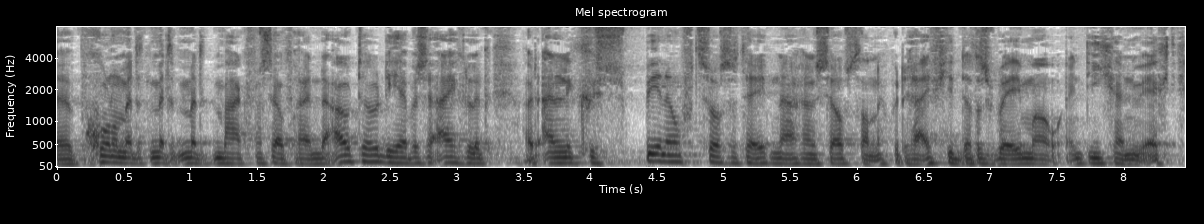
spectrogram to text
uh, begonnen met het, met, met maken van zelfrijdende auto. Die hebben ze eigenlijk uiteindelijk gespin-offed, zoals het heet, naar een zelfstandig bedrijfje. Dat is Waymo. En die gaan nu echt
